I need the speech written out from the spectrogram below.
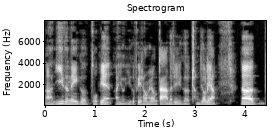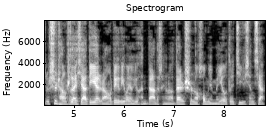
啊一的那个左边啊有一个非常非常大的这个成交量，那市场是在下跌，然后这个地方有一个很大的成交量，但是呢后面没有再继续向下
